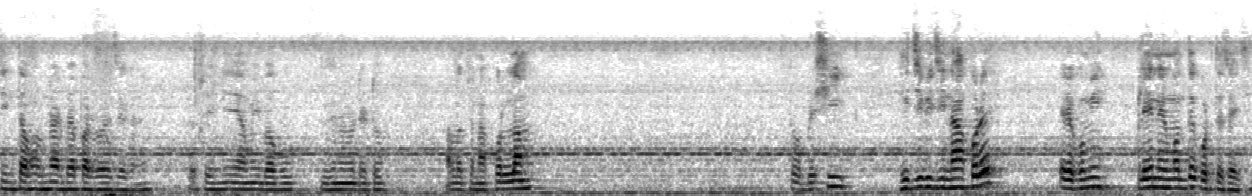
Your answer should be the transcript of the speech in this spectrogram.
চিন্তা ভাবনার ব্যাপার রয়েছে এখানে। তো সেই নিয়ে আমি বাবু দুজনে মিলে একটু আলোচনা করলাম। তো বেশি হিজিবিজি না করে এরকমই প্লেনের মধ্যে করতে চাইছি।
